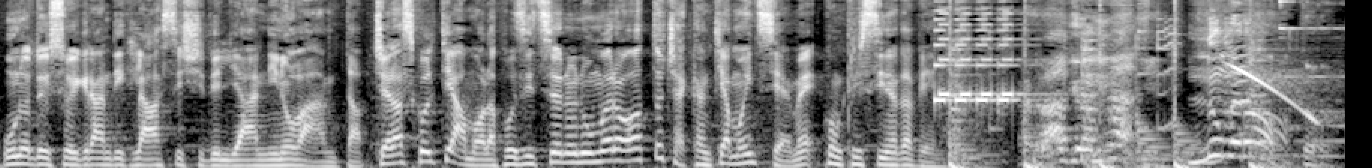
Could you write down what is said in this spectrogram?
uno dei suoi grandi classici degli anni 90 ce l'ascoltiamo alla posizione numero 8 cioè Cantiamo insieme con Cristina D'Avena. Radio Animati, numero 8.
